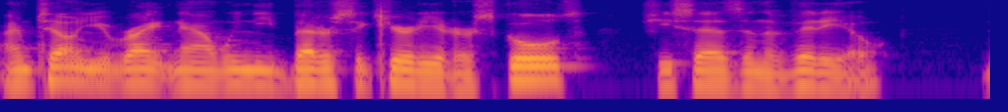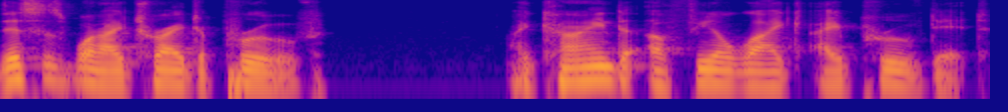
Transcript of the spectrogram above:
I'm telling you right now, we need better security at our schools, she says in the video. This is what I tried to prove. I kind of uh, feel like I proved it.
